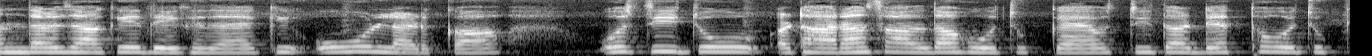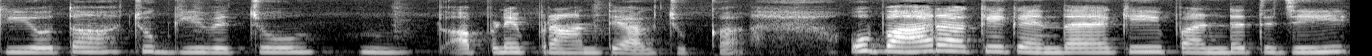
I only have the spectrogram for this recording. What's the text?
ਅੰਦਰ ਜਾ ਕੇ ਦੇਖਦਾ ਹੈ ਕਿ ਉਹ ਲੜਕਾ ਉਸ ਦੀ ਜੋ 18 ਸਾਲ ਦਾ ਹੋ ਚੁੱਕਾ ਹੈ ਉਸ ਦੀ ਤਾਂ ਡੈਥ ਹੋ ਚੁੱਕੀ ਉਹ ਤਾਂ ਝੁੱਗੀ ਵਿੱਚੋਂ ਅਮ, ਆਪਣੇ ਪ੍ਰਾਣ ਤਿਆਗ ਚੁੱਕਾ। ਉਹ ਬਾਹਰ ਆ ਕੇ ਕਹਿੰਦਾ ਹੈ ਕਿ ਪੰਡਤ ਜੀ,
